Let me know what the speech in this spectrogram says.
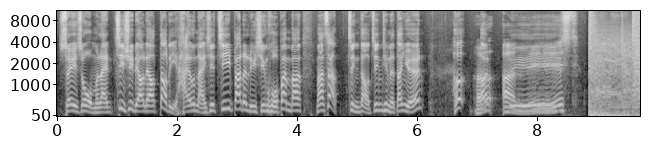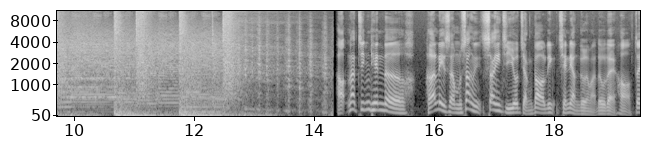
所以说，我们来继续聊聊，到底还有哪些鸡巴的旅行伙伴吧。马上进到今天的单元，和和安好，那今天的河岸历史，我们上上一集有讲到另前两个了嘛，对不对？好，在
